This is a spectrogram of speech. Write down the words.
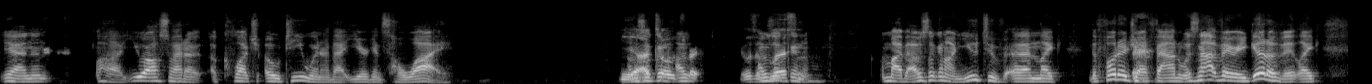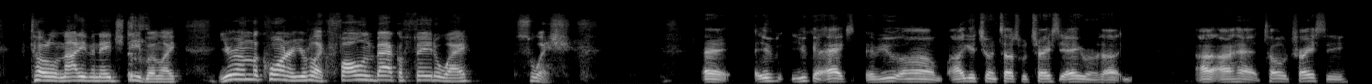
Yeah, and then uh, you also had a, a clutch OT winner that year against Hawaii. Yeah, I, I told. I, it was a blessing. Looking, my bad. I was looking on YouTube and like the footage I found was not very good of it. Like total, not even HD, but like you're in the corner, you're like falling back a fade away, swish. Hey, if you can ask, if you um, I get you in touch with Tracy Abrams. I, I, I had told Tracy,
